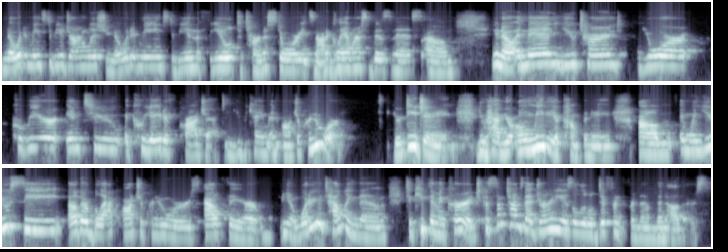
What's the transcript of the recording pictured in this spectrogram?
know what it means to be a journalist. You know what it means to be in the field, to turn a story. It's not a glamorous business, um, you know. And then you turned your career into a creative project and you became an entrepreneur you're DJing, you have your own media company. Um, and when you see other Black entrepreneurs out there, you know, what are you telling them to keep them encouraged? Because sometimes that journey is a little different for them than others.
